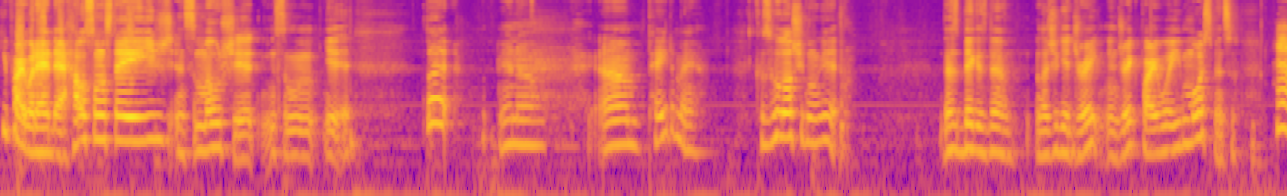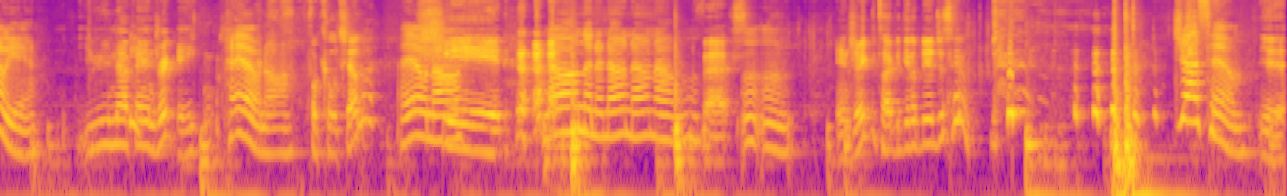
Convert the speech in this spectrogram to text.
he probably would have had that house on stage and some more shit and some yeah. But you know, um, pay the man because who else you gonna get? That's big as them. Unless you get Drake, and Drake probably way even more expensive. Hell yeah, You not paying Drake eight hell no, for Coachella? hell no, Shit. no, no, no, no, no, no, Facts. And Drake the type to get up there just him. just him. yeah.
